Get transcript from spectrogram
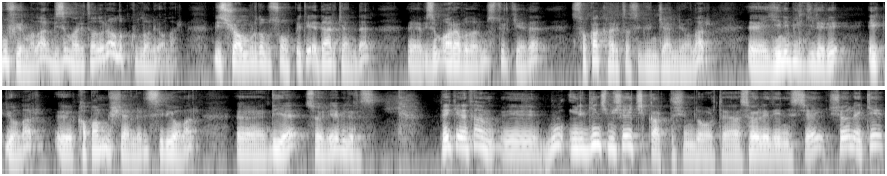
bu firmalar bizim haritaları alıp kullanıyorlar. Biz şu an burada bu sohbeti ederken de bizim arabalarımız Türkiye'de sokak haritası güncelliyorlar. E, yeni bilgileri ekliyorlar. E, kapanmış yerleri siliyorlar diye söyleyebiliriz. Peki efendim e, bu ilginç bir şey çıkarttı şimdi ortaya söylediğiniz şey. Şöyle ki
